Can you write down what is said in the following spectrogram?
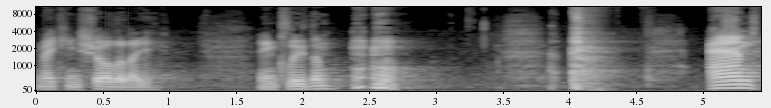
making sure that I include them. and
